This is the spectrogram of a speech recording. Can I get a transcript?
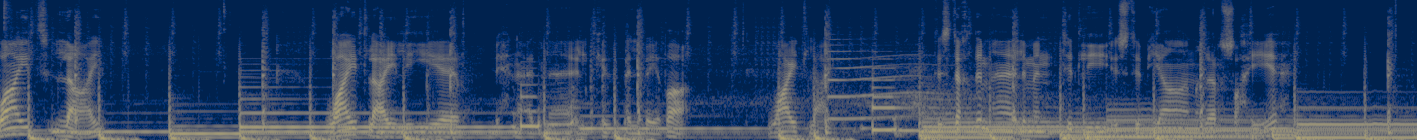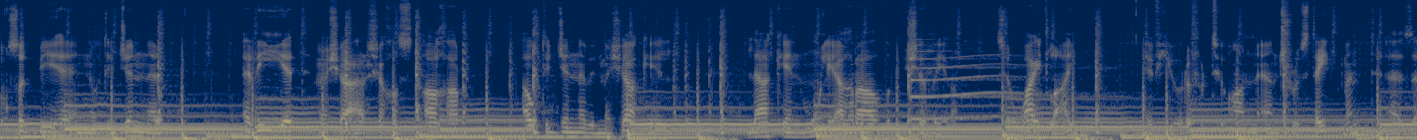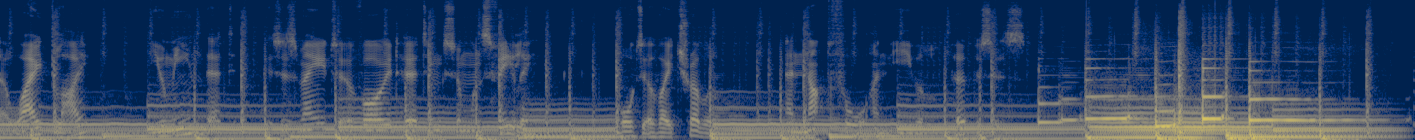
white lie white lie اللي هي إحنا عندنا الكذبة البيضاء. white lie تستخدمها لمن تدلي استبيان غير صحيح. تقصد بيها إنه تتجنب أذية مشاعر شخص آخر أو تتجنب المشاكل لكن مو لأغراض شريرة. So white lie If you refer to an untrue statement as a white lie you mean that this is made to avoid hurting someone's feeling or to avoid trouble and not for an evil purposes.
